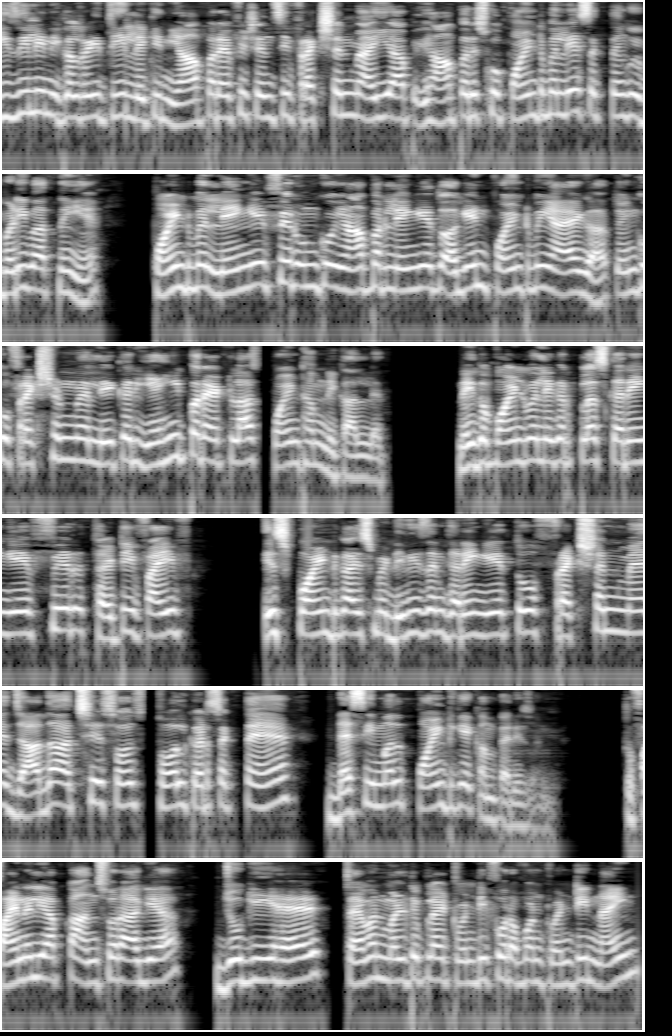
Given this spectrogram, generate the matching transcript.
इजीली निकल रही थी, लेकिन यहाँ पर एफिशिएंसी फ्रैक्शन में आई आप यहाँ पर इसको पॉइंट में ले सकते हैं, कोई बड़ी बात नहीं है। पॉइंट में लेंगे, फिर उनको यहाँ पर लेंगे तो अगेन पॉइंट में ही आएगा तो इनको फ्रैक्शन में लेकर यहीं पर एट लास्ट पॉइंट हम निकाल लेते नहीं तो पॉइंट में लेकर प्लस करेंगे, फिर 35 इस पॉइंट का इसमें डिवीज़न करेंगे तो फ्रैक्शन में ज़्यादा अच्छे सॉल्व कर सकते हैं डेसिमल पॉइंट के कंपैरिजन में। तो फाइनली आपका आंसर आ गया, जो कि है seven multiply twenty four upon twenty nine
